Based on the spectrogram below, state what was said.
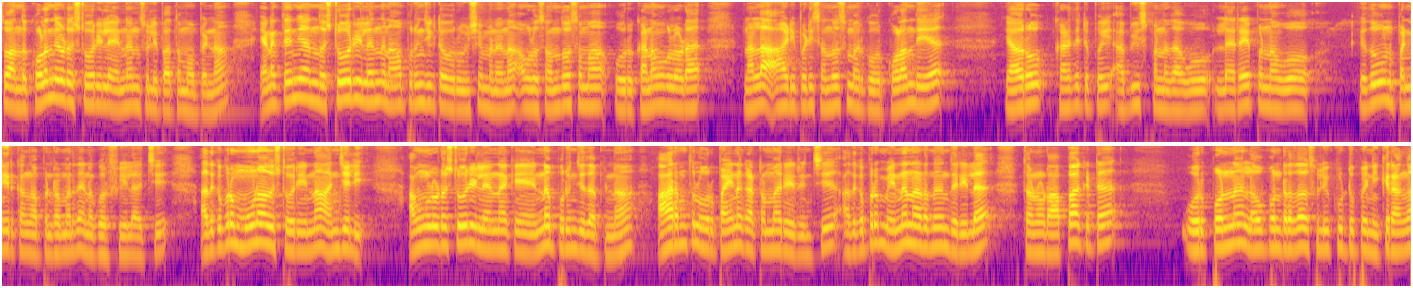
ஸோ அந்த குழந்தையோட ஸ்டோரியில் என்னன்னு சொல்லி பார்த்தோம் அப்படின்னா எனக்கு தெரிஞ்ச அந்த ஸ்டோரியிலேருந்து நான் புரிஞ்சுக்கிட்ட ஒரு விஷயம் என்னென்னா அவ்வளோ சந்தோஷமாக ஒரு கனவுகளோட நல்லா ஆடிப்படி சந்தோஷமாக இருக்க ஒரு குழந்தைய யாரோ கடத்திட்டு போய் அப்யூஸ் பண்ணதாவோ இல்லை ரேப் பண்ணவோ ஏதோ ஒன்று பண்ணியிருக்காங்க அப்படின்ற மாதிரி தான் எனக்கு ஒரு ஃபீல் ஆச்சு. அதுக்கப்புறம் மூணாவது ஸ்டோரின்னா அஞ்சலி. அவங்களோட ஸ்டோரியில் எனக்கு என்ன புரிஞ்சுது அப்படின்னா ஆரம்பத்தில் ஒரு பையனை கட்டுற மாதிரி இருந்துச்சு. அதுக்கப்புறம் என்ன நடந்ததுன்னு தெரியல. தன்னோட அப்பா கிட்ட ஒரு பொண்ணை லவ் பண்ணுறதா சொல்லி கூட்டு போய் நிற்கிறாங்க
